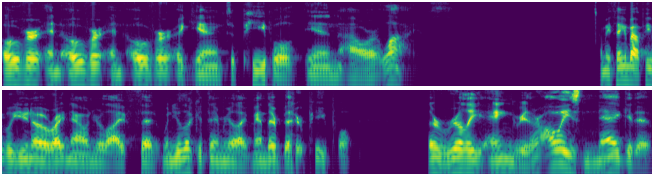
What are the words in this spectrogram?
over and over and over again to people in our lives. I mean, think about people you know right now in your life that when you look at them, you're like, man, they're bitter people. They're really angry. They're always negative.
